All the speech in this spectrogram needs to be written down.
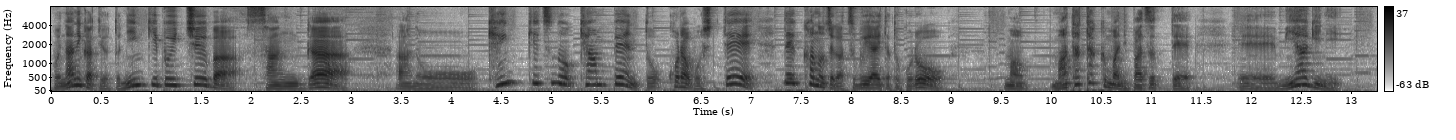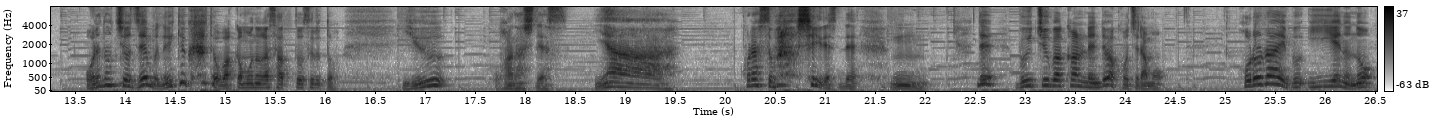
これ何かというと人気 VTuber さんがあの献血のキャンペーンとコラボしてで彼女がつぶやいたところ、まあ、瞬く間にバズって、えー、宮城に俺の血を全部抜いてくれと若者が殺到するというお話です。いやー、これは素晴らしいですね。うん。で、VTuber 関連ではこちらも、ホロライブ EN の、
